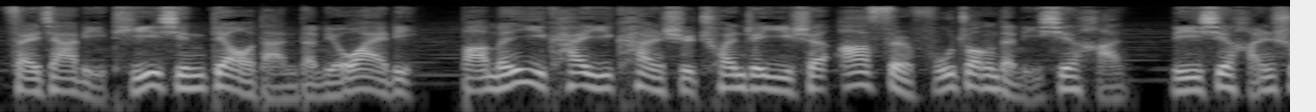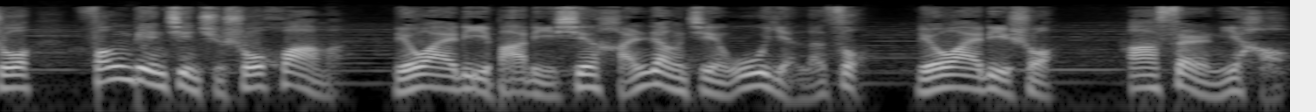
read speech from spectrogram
在家里提心吊胆的刘爱丽把门一开，一看是穿着一身阿 Sir 服装的李心寒。李心寒说：“方便进去说话吗？”刘爱丽把李心寒让进屋，引了座。刘爱丽说：“阿 Sir 你好。”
